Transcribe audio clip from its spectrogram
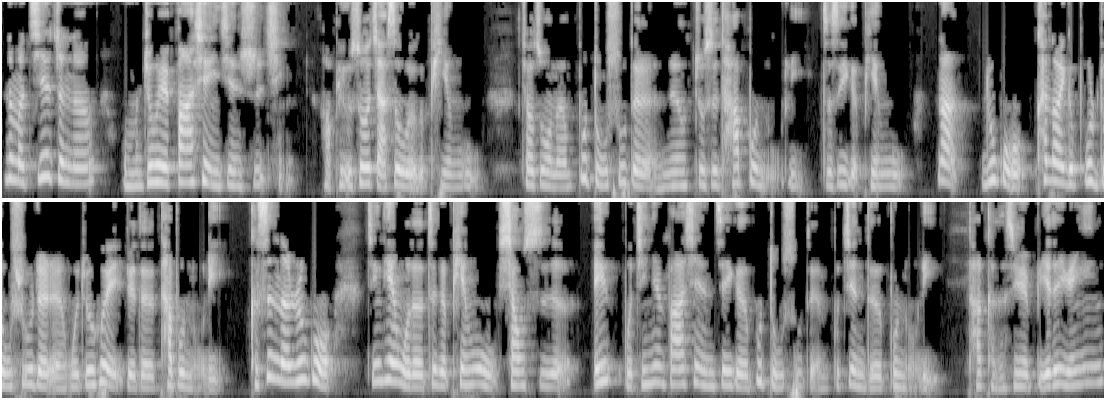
那么接着呢，我们就会发现一件事情，好，比如说假设我有个偏误，叫做呢不读书的人呢，就是他不努力，这是一个偏误。那如果看到一个不读书的人，我就会觉得他不努力。可是呢，如果今天我的这个偏误消失了，诶，我今天发现这个不读书的人不见得不努力，他可能是因为别的原因。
